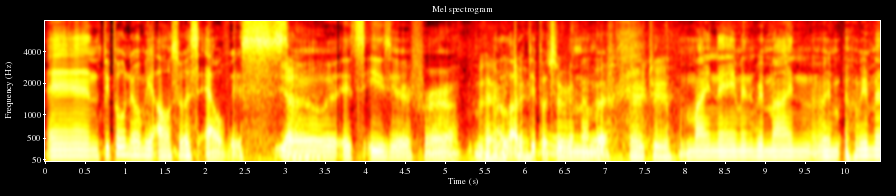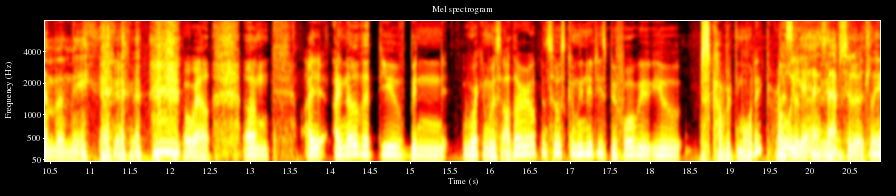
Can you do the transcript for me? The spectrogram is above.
And people know me also as Elvis. So it's easier for Very a lot true. of people to remember Very true. my name and remind rem- remember me. oh well, um, I I know that you've been working with other open source communities before we, you discovered Mautic, right? Oh that- yes, absolutely.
